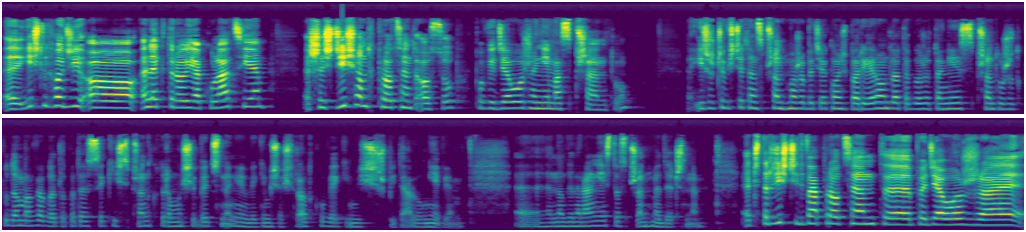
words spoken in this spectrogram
E, jeśli chodzi o elektroejakulację, 60% osób powiedziało, że nie ma sprzętu I rzeczywiście ten sprzęt może być jakąś barierą, dlatego że to nie jest sprzęt użytku domowego, tylko to jest jakiś sprzęt, który musi być, no nie wiem, w jakimś ośrodku, w jakimś szpitalu, nie wiem. E, no generalnie jest to sprzęt medyczny. 42% e, powiedziało, że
